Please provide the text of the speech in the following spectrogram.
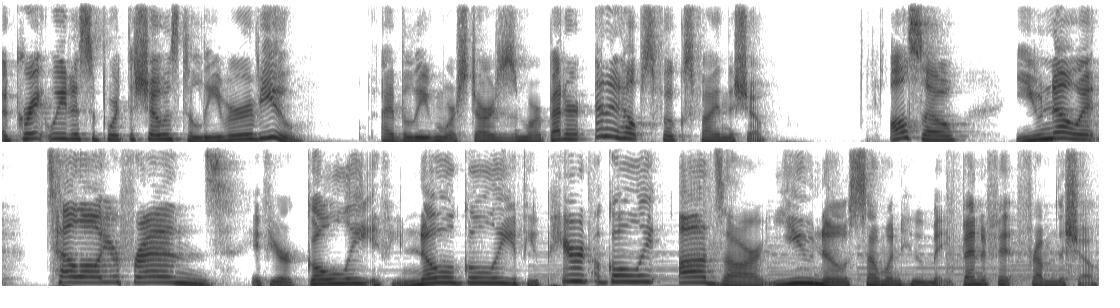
A great way to support the show is to leave a review. I believe more stars is more better, and it helps folks find the show. Also, you know it, Tell all your friends. If you're a goalie, if you know a goalie, if you parent a goalie, odds are you know someone who may benefit from the show.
